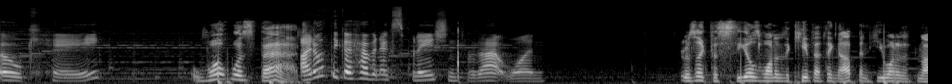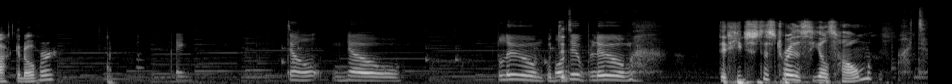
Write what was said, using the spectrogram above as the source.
Okay. What was that? I don't think I have an explanation for that one. It was like the seals wanted to keep that thing up and he wanted to knock it over? I don't know. Bloom. Well, We'll did- do Bloom. Did he just destroy the seal's home? I don't-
